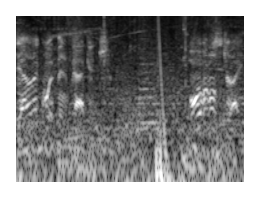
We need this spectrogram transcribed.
down equipment package. Orbital strike.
